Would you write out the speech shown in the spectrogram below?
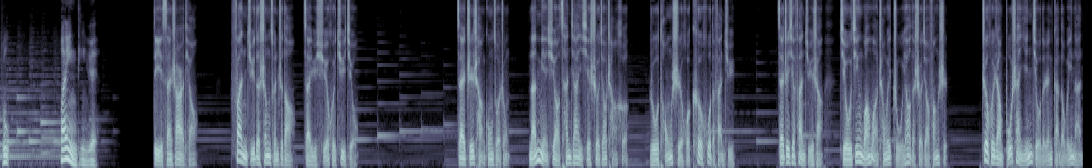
著。欢迎订阅。第三十二条，饭局的生存之道在于学会聚酒。在职场工作中，难免需要参加一些社交场合，如同事或客户的饭局。在这些饭局上，酒精往往成为主要的社交方式，这会让不善饮酒的人感到为难。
